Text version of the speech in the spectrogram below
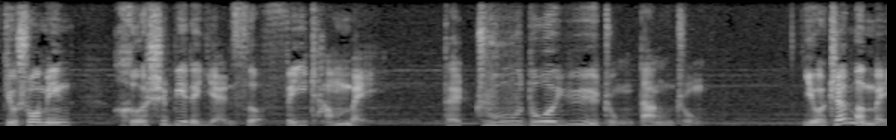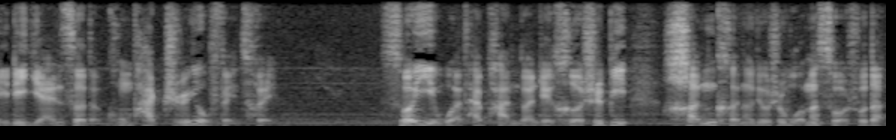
就说明。和氏璧的颜色非常美，在诸多玉种当中，有这么美丽颜色的恐怕只有翡翠，所以我才判断这和氏璧很可能就是我们所说的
